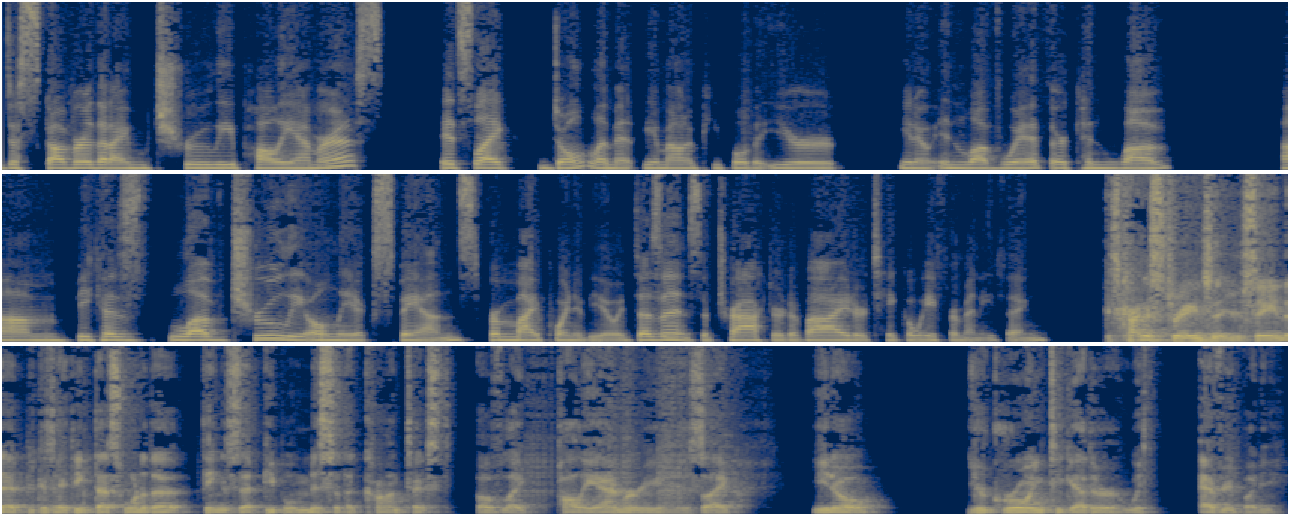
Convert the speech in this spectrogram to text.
discover that I'm truly polyamorous, it's like don't limit the amount of people that you're, you know, in love with or can love um, because love truly only expands from my point of view. It doesn't subtract or divide or take away from anything. It's kind of strange that you're saying that because I think that's one of the things that people miss of the context of like polyamory is like, you know, you're growing together with everybody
